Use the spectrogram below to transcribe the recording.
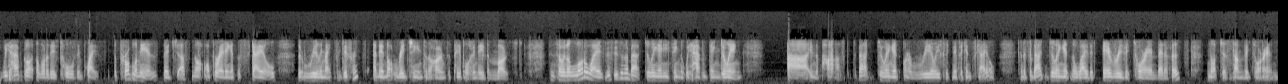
we have got a lot of these tools in place. The problem is they're just not operating at the scale that really makes a difference, and they're not reaching into the homes of people who need them most. And so, in a lot of ways, this isn't about doing anything that we haven't been doing uh, in the past. It's about doing it on a really significant scale. And it's about doing it in a way that every Victorian benefits, not just some Victorians.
